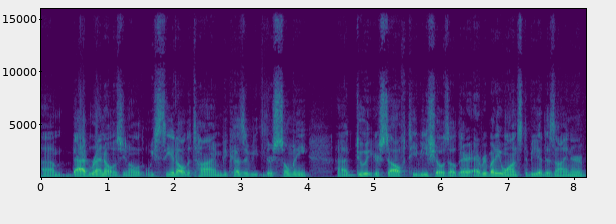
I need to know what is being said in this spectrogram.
Um, bad renos, you know, we see it all the time because of there's so many uh, do-it-yourself TV shows out there. Everybody wants to be a designer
